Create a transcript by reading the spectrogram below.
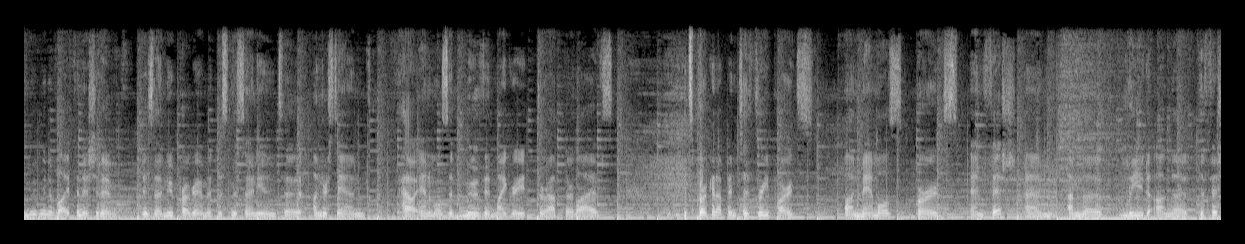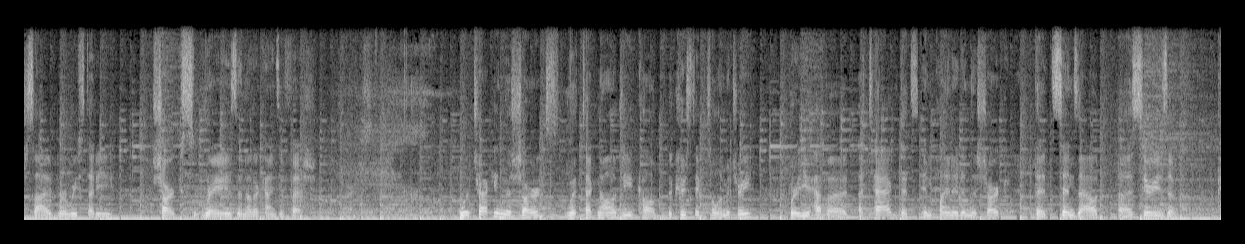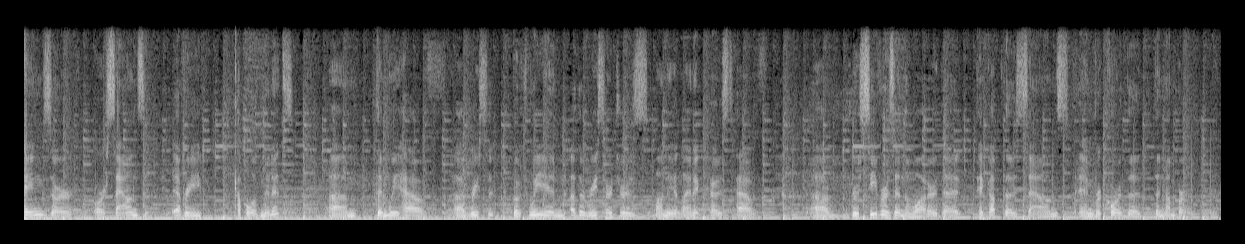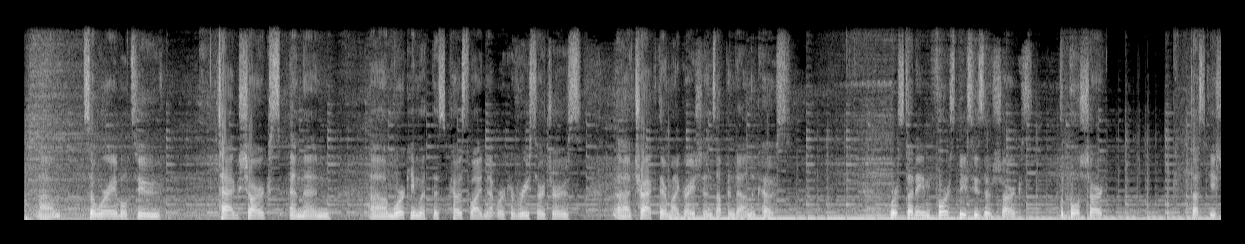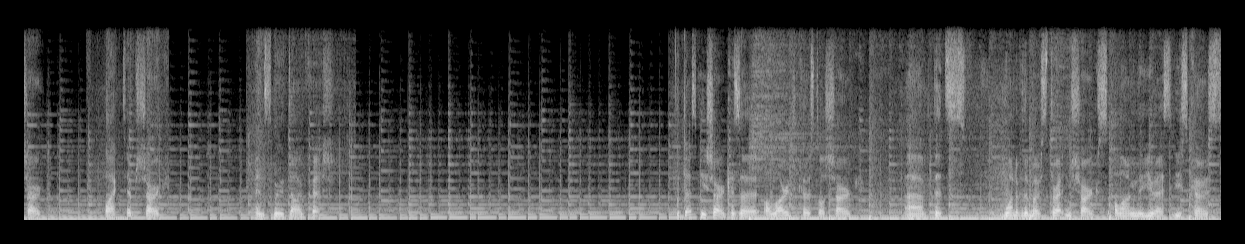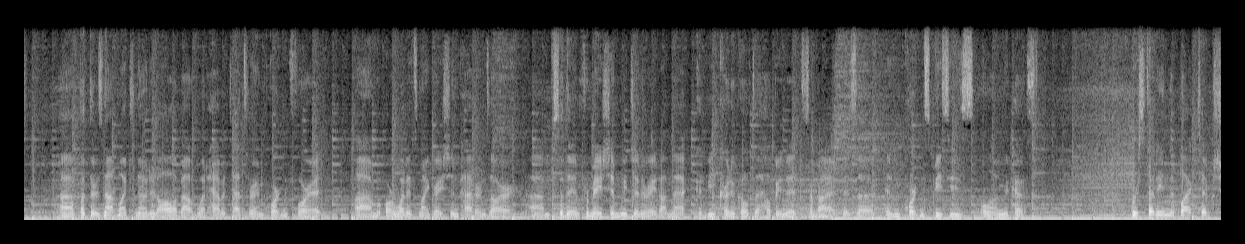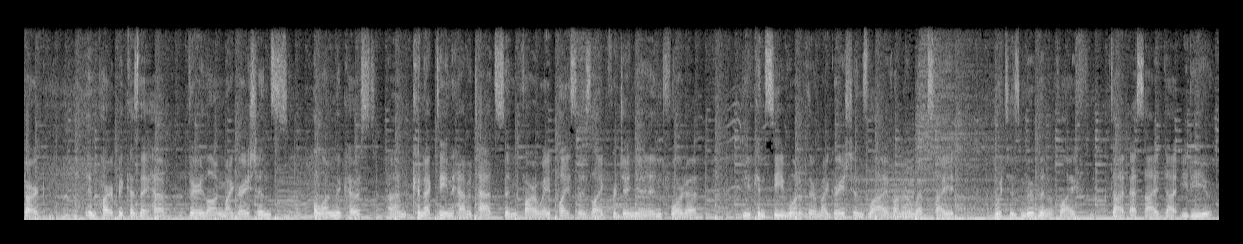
The Movement of Life Initiative is a new program at the Smithsonian to understand how animals that move and migrate throughout their lives. It's broken up into three parts on mammals, birds, and fish. And I'm the lead on the, the fish side where we study sharks, rays, and other kinds of fish. We're tracking the sharks with technology called acoustic telemetry, where you have a, a tag that's implanted in the shark that sends out a series of pings or, or sounds every couple of minutes. Um, then we have uh, both we and other researchers on the Atlantic coast have uh, receivers in the water that pick up those sounds and record the, the number. Um, so we're able to tag sharks and then um, working with this coast-wide network of researchers uh, track their migrations up and down the coast. We're studying four species of sharks, the bull shark, dusky shark, black-tipped shark, and smooth dogfish. The dusky shark is a, a large coastal shark uh, that's one of the most threatened sharks along the U.S. East Coast, uh, but there's not much known at all about what habitats are important for it um, or what its migration patterns are. Um, so the information we generate on that could be critical to helping it survive as a, an important species along the coast. We're studying the blacktip shark in part because they have very long migrations along the coast, um, connecting habitats in faraway places like Virginia and Florida. You can see one of their migrations live on our website, which is movementoflife.si.edu.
